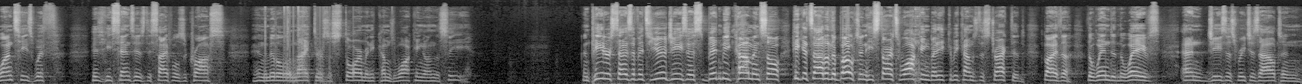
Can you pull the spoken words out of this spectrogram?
Once he's with, his, he sends his disciples across. In the middle of the night, there's a storm, and he comes walking on the sea. And Peter says, If it's you, Jesus, bid me come. And so he gets out of the boat and he starts walking, but he becomes distracted by the, the wind and the waves. And Jesus reaches out and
